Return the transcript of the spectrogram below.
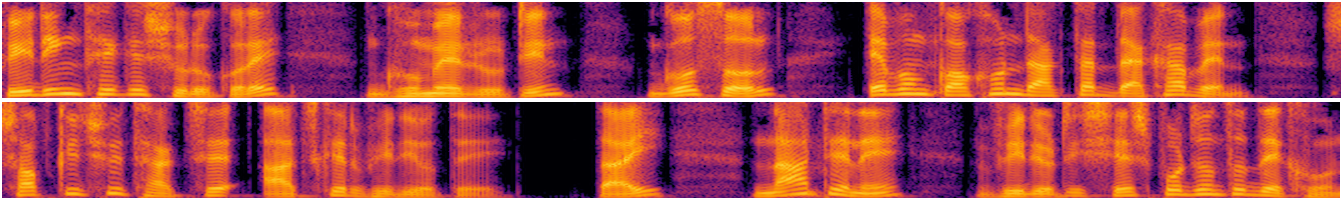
ফিডিং থেকে শুরু করে ঘুমের রুটিন, গোসল এবং কখন ডাক্তার দেখাবেন, সবকিছুই থাকছে আজকের ভিডিওতে। তাই, না টেনে ভিডিওটি শেষ পর্যন্ত দেখুন।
